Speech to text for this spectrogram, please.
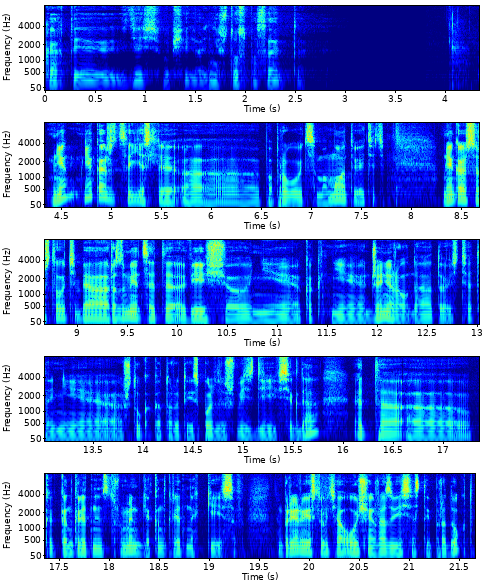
карты здесь вообще, они что спасают-то? Мне, мне кажется, если э, попробовать самому ответить, мне кажется, что у тебя, разумеется, это вещь э, не как не general, да, то есть это не штука, которую ты используешь везде и всегда. Это э, как конкретный инструмент для конкретных кейсов. Например, если у тебя очень развесистый продукт,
